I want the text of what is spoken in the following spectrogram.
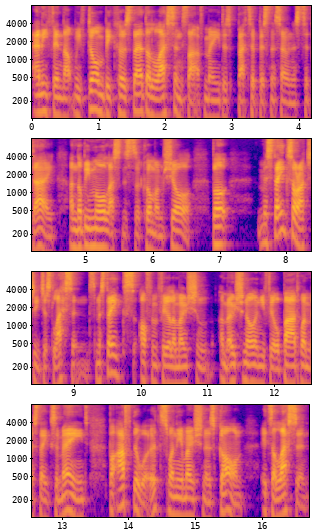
anything that we've done because they're the lessons that have made us better business owners today. And there'll be more lessons to come, I'm sure. But mistakes are actually just lessons. Mistakes often feel emotion, emotional and you feel bad when mistakes are made. But afterwards, when the emotion is gone, it's a lesson.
